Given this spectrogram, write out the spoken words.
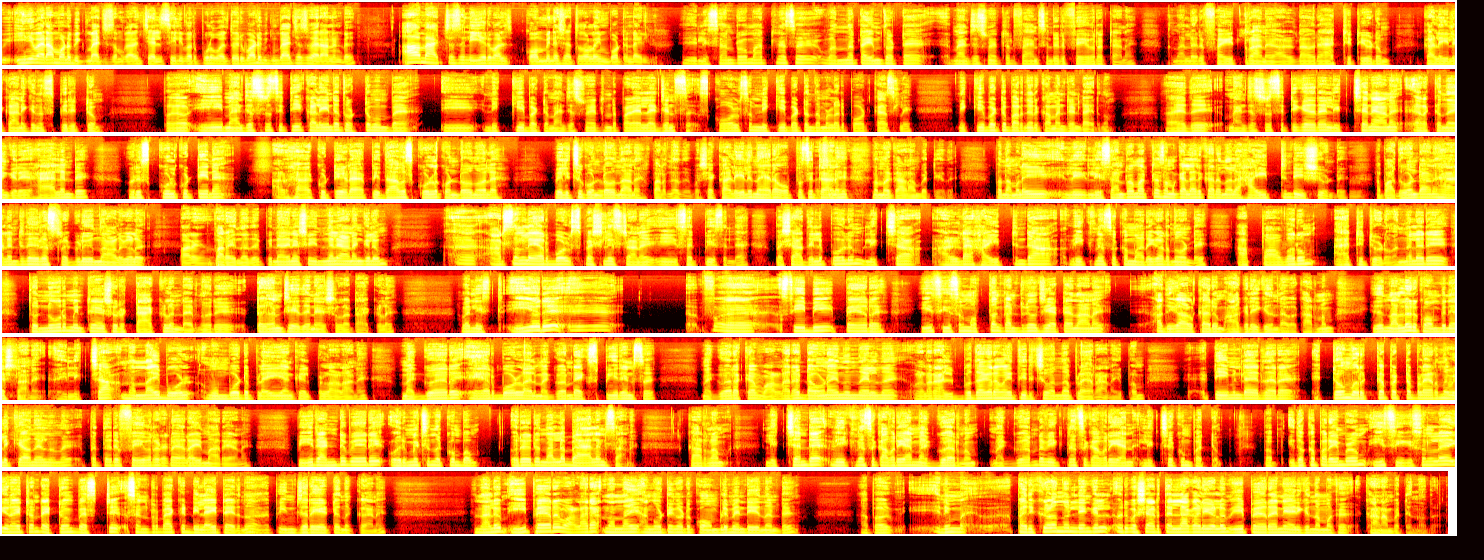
ഇനി വരാൻ പോണ ബിഗ് മാച്ചസ് കാരണം ചെൽസി ലിവർപൂൾ പോലത്തെ ഒരുപാട് ബിഗ് മാച്ചസ് വരാനുണ്ട്. ആ മാച്ചസിൽ ഈ ഒരു കോമ്പിനേഷൻ എത്രത്തോളം ഇമ്പോർട്ടന്റ് ആയിരിക്കും? ഈ ലിസാൻഡ്രോ മാർട്ടിനസ് വന്ന ടൈം തൊട്ടേ മാഞ്ചസ്റ്റർ യുണൈറ്റഡ് ഫാൻസിന്റെ ഒരു ഫേവററ്റ് ആണ്. നല്ലൊരു ഫൈറ്ററാണ് ആളുടെ ഒരു ആറ്റിറ്റ്യൂഡും കളിയിൽ കാണിക്കുന്ന സ്പിരിറ്റും ഇപ്പോൾ ഈ മാഞ്ചസ്റ്റർ സിറ്റി കളീന്റെ തൊട്ട് മുമ്പേ ഈ നിക്കി ബട്ട് മാഞ്ചസ്റ്റർ യുണൈറ്റഡിന്റെ പഴയ ലെജൻസ് സ്കോൾസും നിക്കി ബട്ടും തമ്മിലുള്ള ഒരു പോഡ്കാസ്റ്റിൽ നിക്കി ബട്ട് പറഞ്ഞൊരു കമന്റ് ഉണ്ടായിരുന്നു. അതായത് മാഞ്ചസ്റ്റർ സിറ്റിക്കെതിരെ ലിച്ചനാണ് ഇറക്കുന്നതെങ്കിൽ ഹാലൻഡ് ഒരു സ്കൂൾ കുട്ടീനെ കുട്ടിയുടെ പിതാവ് സ്കൂളിൽ കൊണ്ടുപോകുന്ന പോലെ വലിച്ചു കൊണ്ടുപോകുന്നാണ് പറഞ്ഞത്. പക്ഷേ കളിയിൽ നേരെ ഓപ്പോസിറ്റാണ് നമുക്ക് കാണാൻ പറ്റിയത്. അപ്പം നമ്മൾ ഈ ലി- ലിസാൻഡ്രോ മറ്റസ് നമുക്ക് എല്ലാവർക്കും അറിയുന്ന പോലെ ഹൈറ്റിന്റെ ഇഷ്യൂ ഉണ്ട്. അപ്പോൾ അതുകൊണ്ടാണ് ഹാലൻഡിനെതിരെ സ്ട്രഗിൾ ചെയ്യുന്ന ആളുകൾ പറയുന്നത്. പിന്നെ അതിനുശേഷം ഇന്നലെ ആണെങ്കിലും ആർസണൽ എയർബോൾ സ്പെഷ്യലിസ്റ്റാണ് ഈ സെറ്റ് പീസിന്റെ പക്ഷെ അതിൽ പോലും ലിച്ച ആളുടെ ഹൈറ്റിന്റെ ആ വീക്ക്നെസ് ഒക്കെ മറികടന്നുകൊണ്ട് ആ പവറും ആറ്റിറ്റ്യൂഡും ഇന്നലെ ഒരു തൊണ്ണൂറ് മിനിറ്റിന് ശേഷം ഒരു ടാക്കിൾ ഉണ്ടായിരുന്നു. ഒരു ടേൺ ചെയ്തതിന് ശേഷമുള്ള ടാക്കിൾ അപ്പോൾ ലിസ്റ്റ് ഈ ഒരു സി ബി പെയർ ഈ സീസൺ മൊത്തം കണ്ടിന്യൂ ചെയ്യട്ടെ എന്നാണ് അധികം ആൾക്കാരും ആഗ്രഹിക്കുന്നുണ്ടാവുക. കാരണം ഇത് നല്ലൊരു കോമ്പിനേഷനാണ്. ഈ ലിച്ച നന്നായി ബോൾ മുമ്പോട്ട് പ്ലേ ചെയ്യാൻ കേൾപ്പുള്ള ആളാണ്. മെഗ്വയർ എയർ ബോൾ അതിൽ മെഗ്വയറിന്റെ എക്സ്പീരിയൻസ്. മെഗ്വയറൊക്കെ വളരെ ഡൗണായി നിന്നതിൽ നിന്ന് വളരെ അത്ഭുതകരമായി തിരിച്ചു വന്ന പ്ലെയറാണ്. ഇപ്പം ടീമിന്റെ നേരെ ഏറ്റവും വെറുക്കപ്പെട്ട പ്ലെയർ എന്ന് വിളിക്കാവുന്നതിൽ നിന്ന് ഇപ്പോഴത്തെ ഒരു ഫേവററ്റ് പ്ലെയറായി മാറിയാണ് അപ്പോൾ ഈ രണ്ട് പേര് ഒരുമിച്ച് നിൽക്കുമ്പം ഒരു ഒരു നല്ല ബാലൻസാണ് കാരണം ലിച്ചന്റെ വീക്ക്നെസ് കവർ ചെയ്യാൻ മെഗ്വയറിനും മെഗ്വയറിന്റെ വീക്ക്നെസ് കവർ ചെയ്യാൻ ലിച്ചക്കും പറ്റും. അപ്പം ഇതൊക്കെ പറയുമ്പോഴും ഈ സീസണിൽ യുണൈറ്റഡിന്റെ ഏറ്റവും ബെസ്റ്റ് സെന്റർ ബാക്ക് ഡിലൈറ്റ് ആയിരുന്നു. ഇപ്പം ഇഞ്ചറി ആയിട്ട് നിൽക്കുകയാണ് എന്നാലും ഈ പെയർ വളരെ നന്നായി അങ്ങോട്ടും ഇങ്ങോട്ടും കോംപ്ലിമെന്റ് ചെയ്യുന്നുണ്ട്. അപ്പോൾ ഇനി പരിക്കുകളൊന്നും ഇല്ലെങ്കിൽ ഒരു പക്ഷേ അടുത്ത എല്ലാ കളികളും ഈ പെയർ തന്നെയായിരിക്കും നമുക്ക് കാണാൻ പറ്റുന്നത്.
